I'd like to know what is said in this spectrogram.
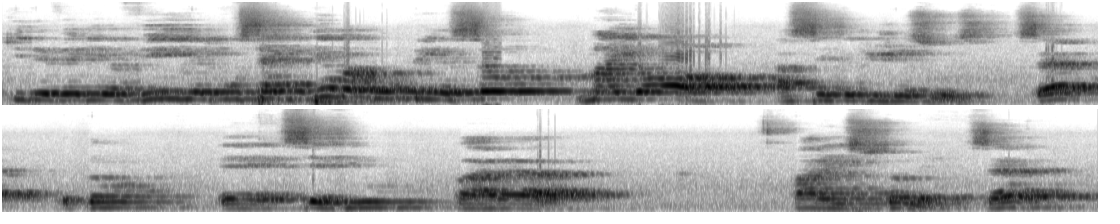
que deveria vir e ele consegue ter uma compreensão maior acerca de Jesus, certo? Então, é, serviu para, para isso também, certo?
